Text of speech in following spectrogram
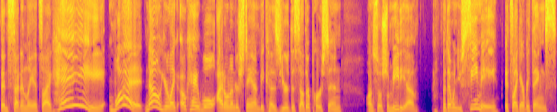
then suddenly it's like hey what? No you're like okay well i don't understand because you're this other person on social media. But then when you see me it's like everything's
